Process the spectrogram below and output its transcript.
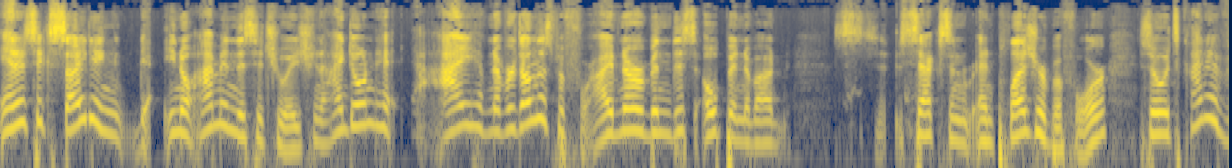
And it's exciting. You know, I'm in this situation. I don't. Ha- I have never done this before. I've never been this open about s- sex and, and pleasure before. So it's kind of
